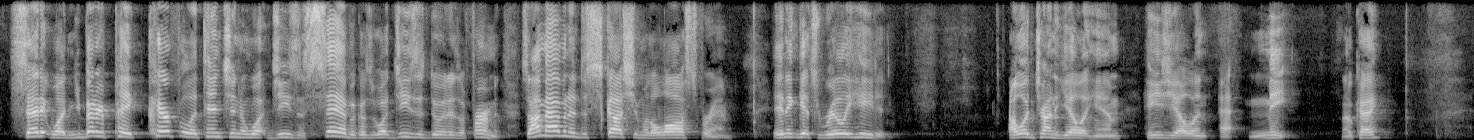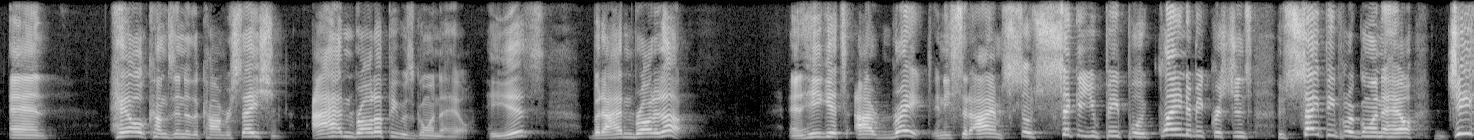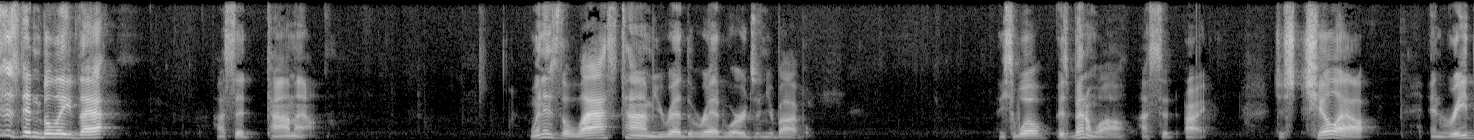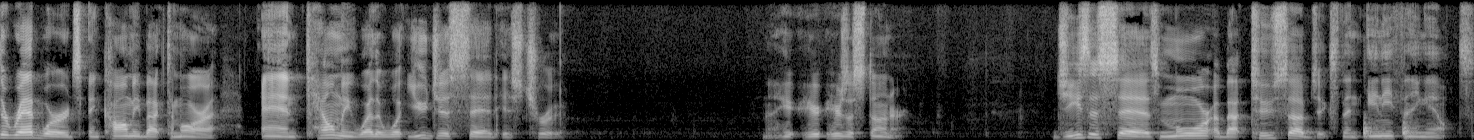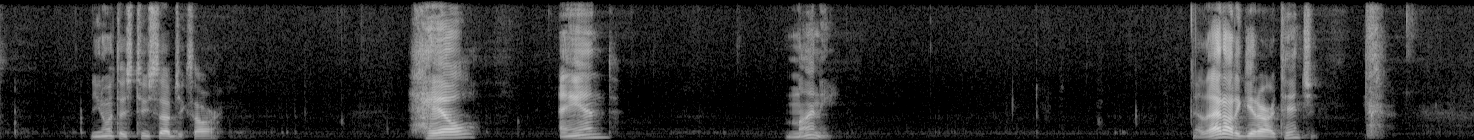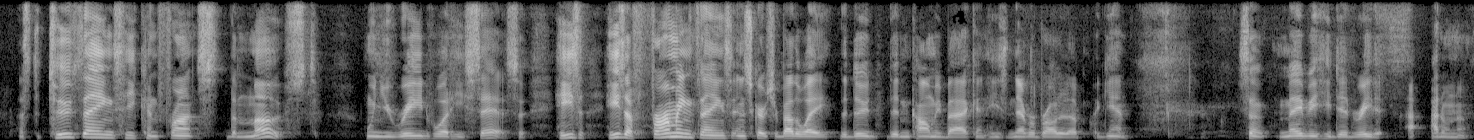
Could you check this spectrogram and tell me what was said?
said it wasn't, you better pay careful attention to what Jesus said because what Jesus is doing is affirming. So, I'm having a discussion with a lost friend, and it gets really heated. I wasn't trying to yell at him. He's yelling at me. Okay? And hell comes into the conversation. I hadn't brought up he was going to hell. He is, but I hadn't brought it up. And he gets irate and he said, I am so sick of you people who claim to be Christians, who say people are going to hell. Jesus didn't believe that. I said, Time out. When is the last time you read the red words in your Bible? He said, Well, it's been a while. I said, All right, just chill out and read the red words and call me back tomorrow and tell me whether what you just said is true. Now, here, here, here's a stunner. Jesus says more about two subjects than anything else. You know what those two subjects are? Hell and money. Now, that ought to get our attention. That's the two things he confronts the most when you read what he says. So he's, he's affirming things in Scripture. By the way, the dude didn't call me back and he's never brought it up again. So maybe he did read it. I, I don't know.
